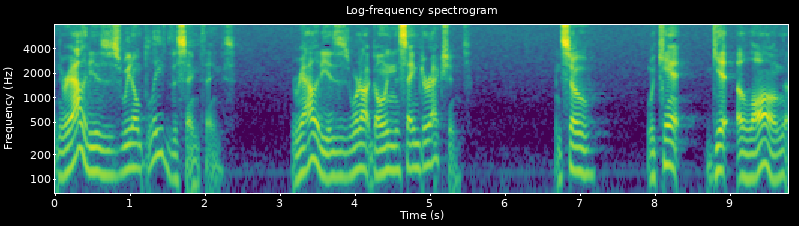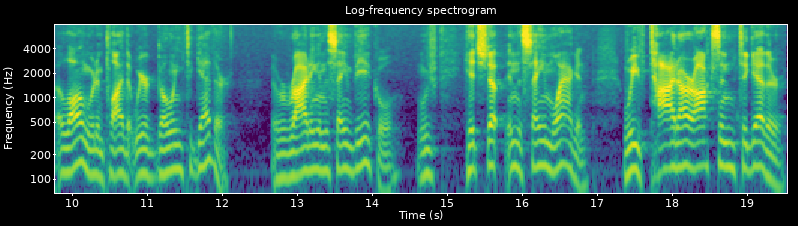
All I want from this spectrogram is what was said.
And the reality is, is we don't believe the same things. The reality is, is we're not going the same directions. And so we can't get along. Along would imply that we're going together, that we're riding in the same vehicle. We've hitched up in the same wagon. We've tied our oxen together.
